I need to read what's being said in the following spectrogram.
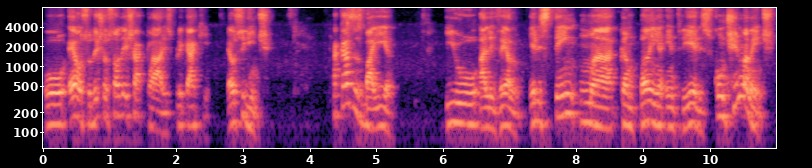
O Elcio, deixa eu só deixar claro, explicar aqui. É o seguinte: a Casas Bahia e o Alivelo, eles têm uma campanha entre eles continuamente.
